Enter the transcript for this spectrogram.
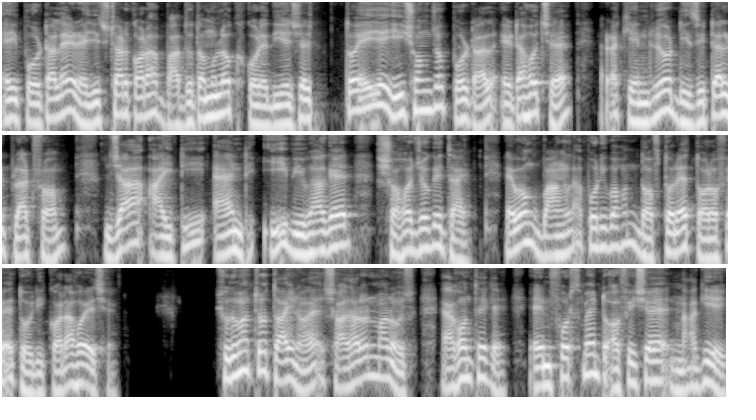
এই পোর্টালে রেজিস্টার করা বাধ্যতামূলক করে দিয়েছে তো এই যে ই সংযোগ পোর্টাল এটা হচ্ছে একটা কেন্দ্রীয় ডিজিটাল প্ল্যাটফর্ম যা আইটি অ্যান্ড ই বিভাগের সহযোগিতায় এবং বাংলা পরিবহন দফতরের তরফে তৈরি করা হয়েছে। শুধুমাত্র তাই নয়, সাধারণ মানুষ এখন থেকে এনফোর্সমেন্ট অফিসে না গিয়েই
